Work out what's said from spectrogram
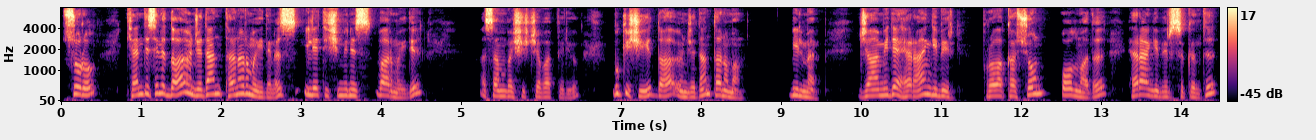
Soru, kendisini daha önceden tanır mıydınız? İletişiminiz var mıydı? Hasan Başiş cevap veriyor. Bu kişiyi daha önceden tanımam. Bilmem. camide herhangi bir provokasyon olmadı, herhangi bir sıkıntı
